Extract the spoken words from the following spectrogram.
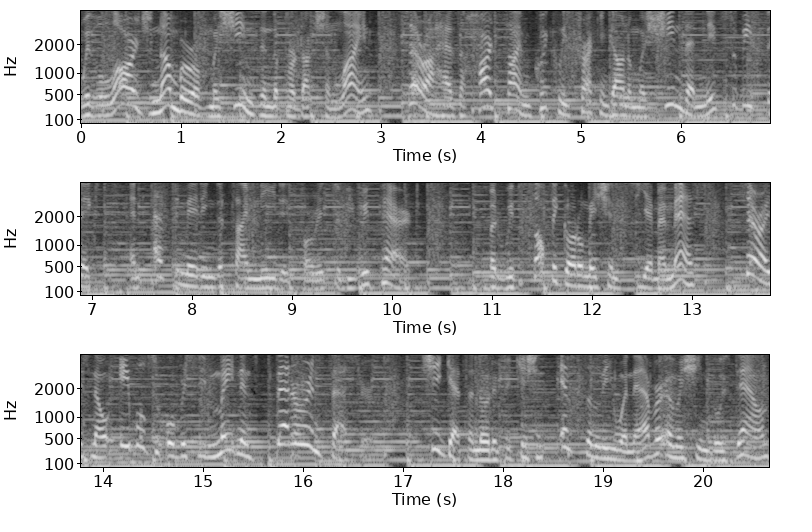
With a large number of machines in the production line, Sarah has a hard time quickly tracking down a machine that needs to be fixed and estimating the time needed for it to be repaired. But with Sophic Automation CMMS, Sarah is now able to oversee maintenance better and faster. She gets a notification instantly whenever a machine goes down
